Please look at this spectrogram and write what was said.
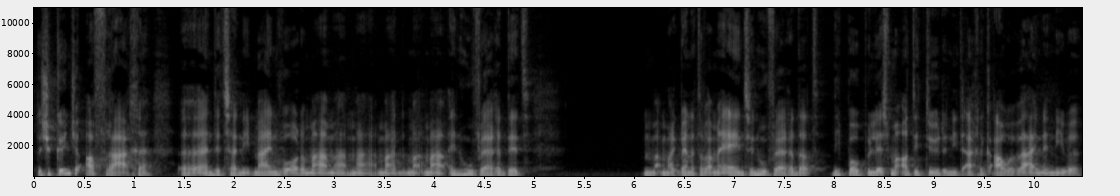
Dus je kunt je afvragen, uh, en dit zijn niet mijn woorden, maar, maar, maar, maar, maar, maar in hoeverre dit maar, maar, ik ben het er wel mee eens. In hoeverre dat die populisme-attitude niet eigenlijk oude wijn en nieuwe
